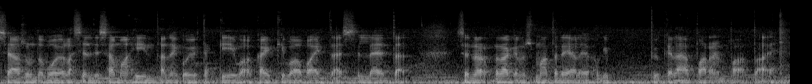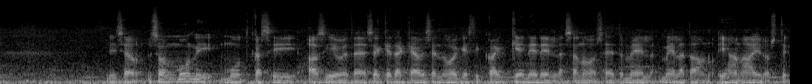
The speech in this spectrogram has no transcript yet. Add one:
se asunto voi olla silti sama hintainen kuin yhtäkkiä vaan kaikki vaan vaihtaisi silleen, että sen rakennusmateriaali johonkin pykälää parempaa tai niin se on, se on monimutkaisia asioita ja se, ketä käy sen oikeasti kaikkien edellä, sanoo se, että meillä, meillä tämä on ihan aidosti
